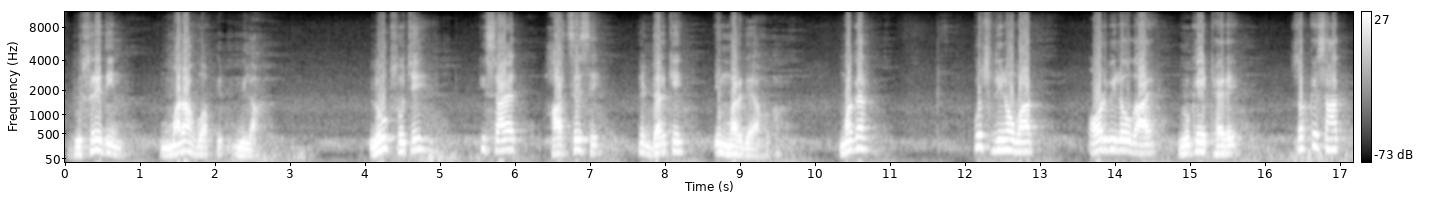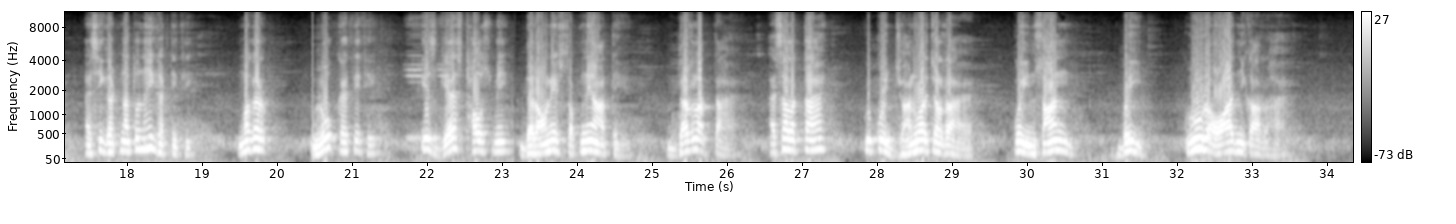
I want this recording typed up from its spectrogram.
दूसरे दिन मरा हुआ मिला। लोग सोचे कि शायद हादसे से डर के ये मर गया होगा। मगर कुछ दिनों बाद और भी लोग आए, रुके, ठहरे। सबके साथ ऐसी घटना तो नहीं घटती थी, मगर लोग कहते थे, इस गेस्ट हाउस में डरावने सपने आते हैं। डर लगता है, ऐसा लगता है कि कोई जानवर चल रहा है, कोई इंसान बड़ी क्रूर आवाज़ निकाल रहा है।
